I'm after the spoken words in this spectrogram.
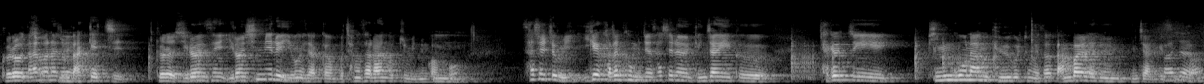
그렇죠. 따면은 좀 네. 낫겠지. 그렇죠. 이런 생, 이런 심리를 이용해서 약간 뭐 장사를 하는 것 좀 있는 것 같고 음. 사실 좀 이- 이게 가장 큰 문제는 사실은 굉장히 그 자격증이 빈곤한 교육을 통해서 남발되는 문제 아니겠습니까? 맞아요.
